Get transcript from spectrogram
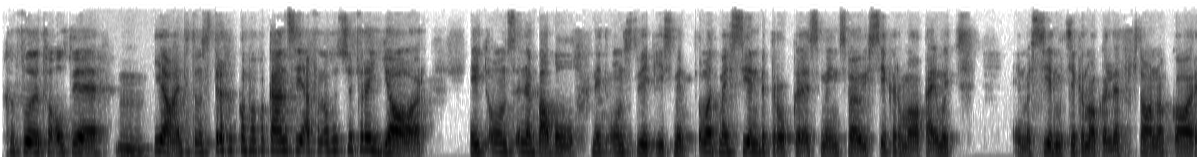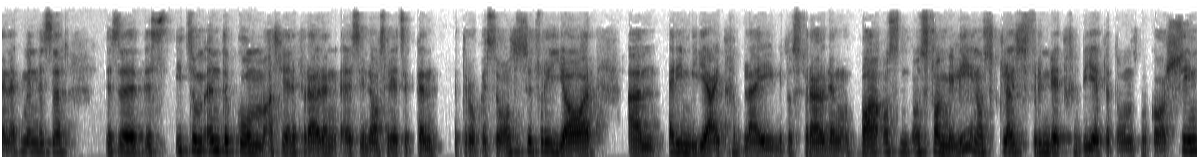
gevoel het vir altyd Mm. ja, en dit het ons teruggekom van vakansie af en ons het so vir 'n jaar het ons in 'n bubbel net ons tweeetjies met omdat my seun betrokke is, mense wou seker maak hy moet en my seun moet seker maak hulle verstaan mekaar en ek meen dis 'n dis 'n dis iets om in te kom as jy in 'n verhouding is en daar's reeds 'n kind betrokke. So ons het so vir 'n jaar um uit die media uitgebly met ons verhouding. Baie ons ons familie en ons close vriende het geweet dat ons mekaar sien,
